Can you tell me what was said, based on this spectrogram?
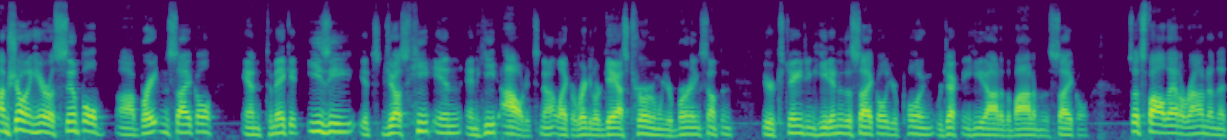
I'm showing here a simple uh, Brayton cycle. And to make it easy, it's just heat in and heat out. It's not like a regular gas turbine where you're burning something. You're exchanging heat into the cycle, you're pulling, rejecting heat out of the bottom of the cycle. So let's follow that around on the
